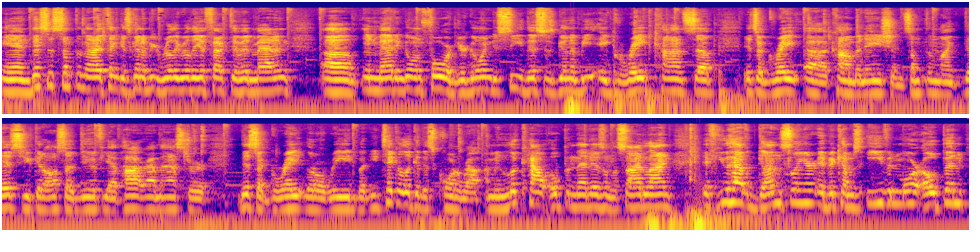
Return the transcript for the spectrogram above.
And this is something that I think is going to be really, really effective in Madden. Uh, in Madden going forward, you're going to see this is going to be a great concept. It's a great uh, combination. Something like this you could also do if you have Hot Route Master. This is a great little read. But you take a look at this corner route. I mean, look how open that is on the sideline. If you have Gunslinger, it becomes even more open.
